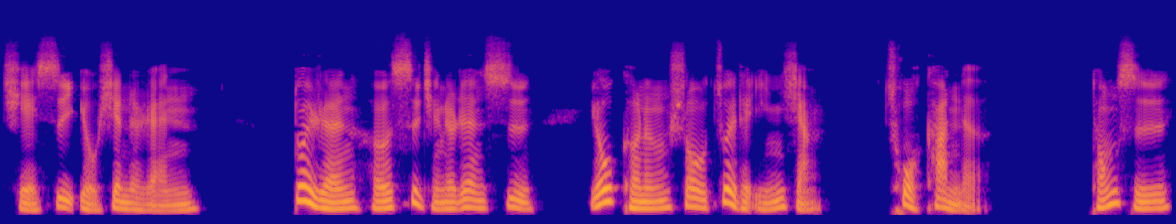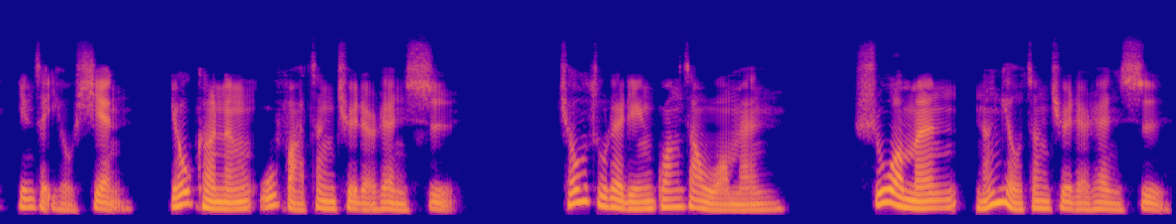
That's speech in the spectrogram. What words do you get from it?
且是有限的人，对人和事情的认识有可能受罪的影响，错看了。同时，因着有限，有可能无法正确的认识。求主的灵光照我们，使我们能有正确的认识，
